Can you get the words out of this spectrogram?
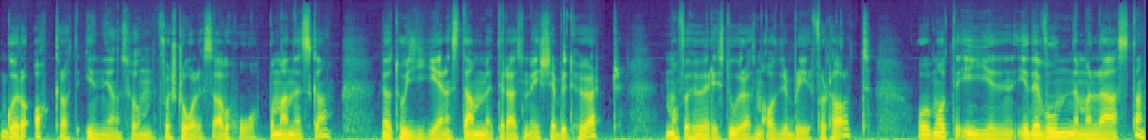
går hun akkurat inn i en sånn forståelse av håp og mennesker. Ved at hun gir en stemme til de som ikke er blitt hørt. Man får høre historier som aldri blir fortalt. Og i, i det vonde man leser da,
